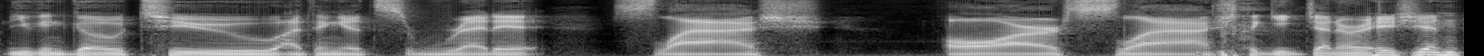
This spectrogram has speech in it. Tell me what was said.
You can go to I think it's Reddit slash r slash the Geek Generation,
